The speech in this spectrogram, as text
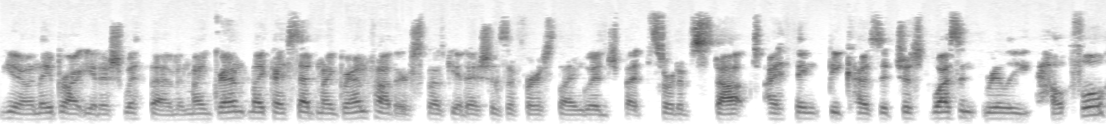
you know and they brought yiddish with them and my grand like i said my grandfather spoke yiddish as a first language but sort of stopped i think because it just wasn't really helpful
